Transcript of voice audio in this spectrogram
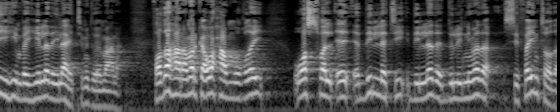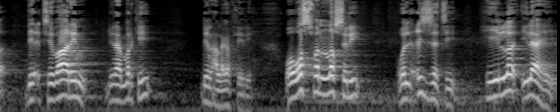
yihiin bay hiilada ilaahay timid wey macnaha fa dahara marka waxaa muuqday wasfa adillati dilada dulinimada sifayntooda biictibaarin dhina markii dhinaca laga fiiriyo. Wa wasfa alnasri waalcizati hiilo ilaahay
